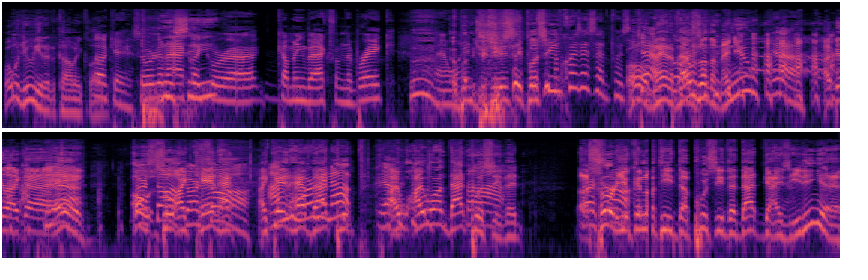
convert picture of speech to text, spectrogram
What would you eat at a comedy club? Okay, so we're gonna act like we're uh, coming back from the break, and we'll But Did you introduce. say pussy? Of course, I said pussy. Oh Yeah, man, of if that course. was on the menu, Yeah, I'd be like, uh, Yeah. hey. Oh, so I can't have garçon. I can't I'm have that. warming up. Yeah. I, I want that pussy that. Uh, sir, you cannot eat the pussy that that guy's eating. Uh,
